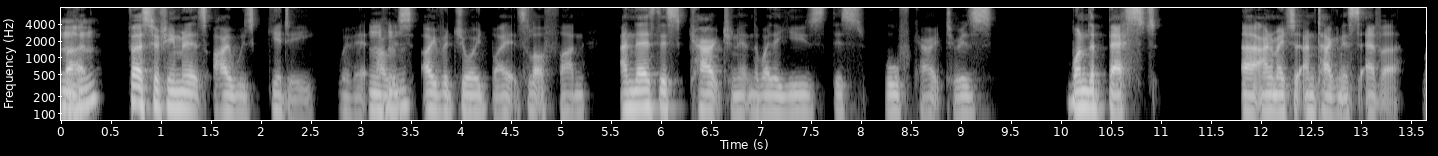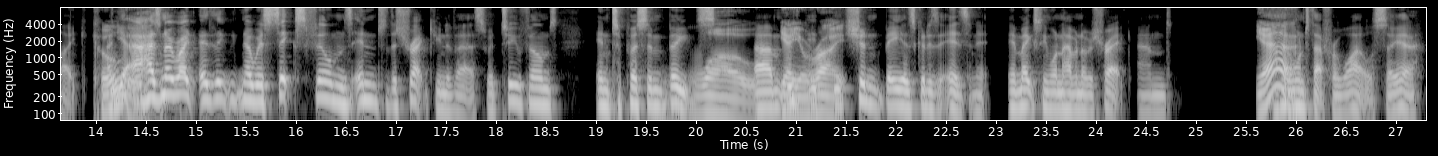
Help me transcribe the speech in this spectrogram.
But Mhm. first 15 minutes, I was giddy with it. I Mhm. was overjoyed by it. It's a lot of fun. And there's this character in it, and the way they use this wolf character is one of the best uh, animated antagonists ever. Like, and yeah, it has no right. You know, we're six films into the Shrek universe. We're two films into Puss in Boots. Whoa. Um, yeah, it- you're it- right. It shouldn't be as good as it is, and it, it makes me want to have another Shrek. And yeah, I wanted that for a while. So yeah,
